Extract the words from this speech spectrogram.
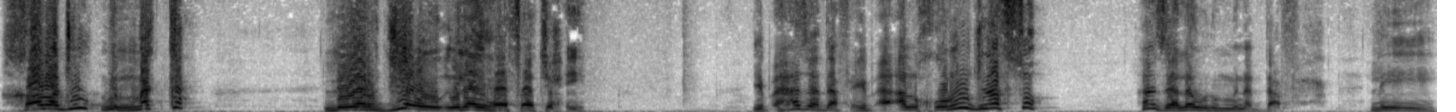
خرجوا من مكة ليرجعوا إليها فاتحين. يبقى هذا دفع. يبقى الخروج نفسه هذا لون من الدفع. ليه؟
